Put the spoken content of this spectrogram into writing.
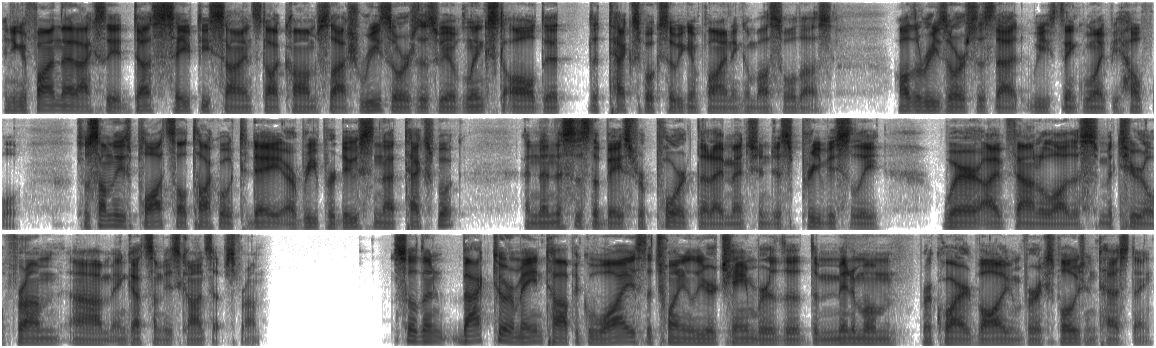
and you can find that actually at dustsafetyscience.com slash resources. We have links to all the, the textbooks that we can find in combustible dust, all the resources that we think might be helpful. So some of these plots I'll talk about today are reproduced in that textbook. And then this is the base report that I mentioned just previously, where I've found a lot of this material from um, and got some of these concepts from. So then back to our main topic, why is the 20 liter chamber the, the minimum required volume for explosion testing?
